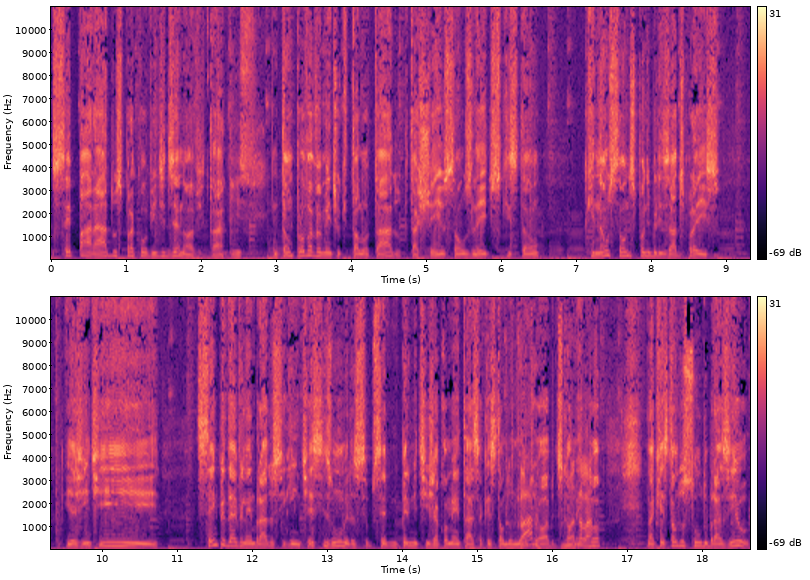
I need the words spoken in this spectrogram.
separados para Covid-19, tá? Isso. Então, provavelmente o que está lotado, que está cheio, são os leitos que estão, que não são disponibilizados para isso. E a gente sempre deve lembrar do seguinte: esses números, se você me permitir já comentar essa questão do número Claro, de óbitos que manda lá. aumentou, na questão do sul do Brasil,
